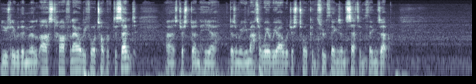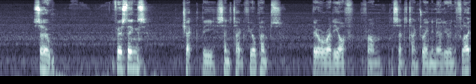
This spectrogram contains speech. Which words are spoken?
usually within the last half an hour before top of descent. Uh, it's just done here, it doesn't really matter where we are, we're just talking through things and setting things up. So, first things, check the centre tank fuel pumps, they're already off from the centre tank draining earlier in the flight.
